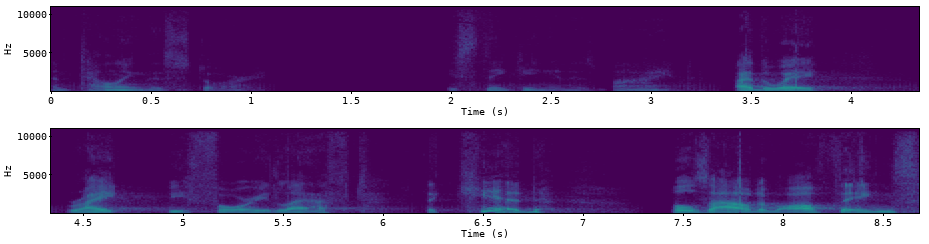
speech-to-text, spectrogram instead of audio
and telling this story. He's thinking in his mind. By the way, right before he left, the kid pulls out, of all things,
